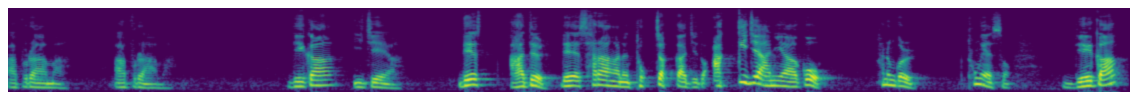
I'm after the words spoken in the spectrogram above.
아브라함아 아브라함아. 네가 이제야 내 아들 내 사랑하는 독자까지도 아끼지 아니하고 하는 걸 통해서 내가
